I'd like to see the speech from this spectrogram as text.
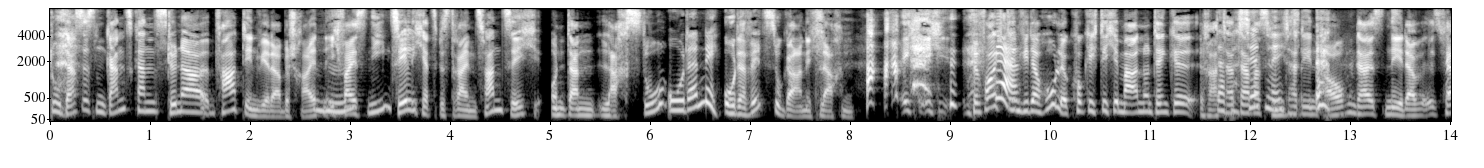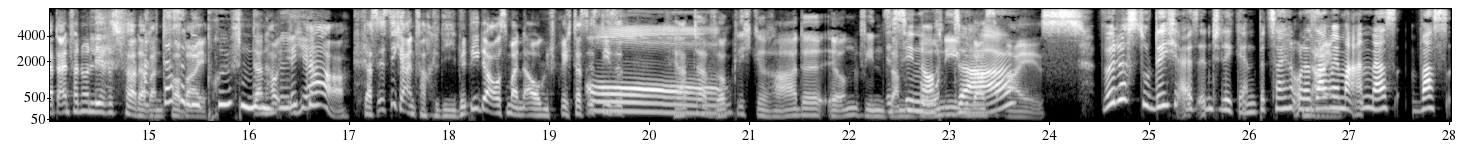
du, das ist ein ganz, ganz dünner Pfad, den wir da beschreiten. Mhm. Ich weiß nie, zähle ich jetzt bis 23 und dann lachst du Oder nee. oder willst du gar nicht lachen? Ich, ich, bevor ich Ja. den wiederhole, gucke ich dich immer an und denke, rattert da, was nichts. hinter den Augen? Da ist, nee, da fährt einfach nur ein leeres Förderband das sind vorbei. die prüfenden Dann Blicke. ja, das ist nicht einfach Liebe, die da aus meinen Augen spricht. Das ist Oh. dieses, fährt da wirklich gerade irgendwie ein Samboni übers Eis. Würdest du dich als intelligent bezeichnen? Oder sagen wir Nein. mal anders, was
